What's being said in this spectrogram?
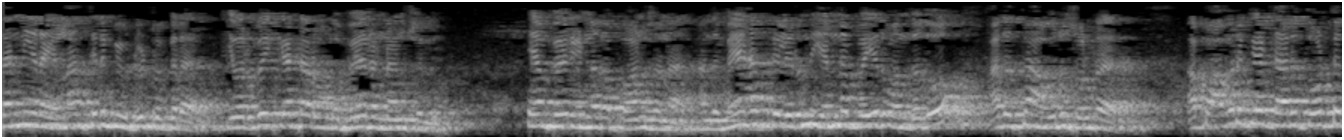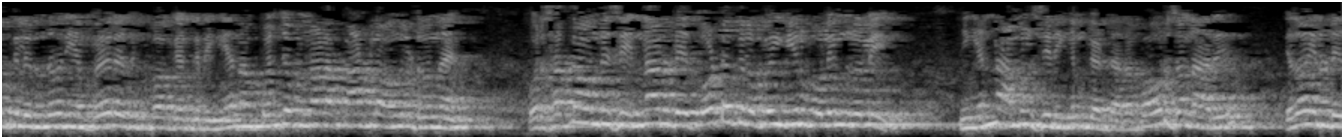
தண்ணீரை எல்லாம் திருப்பி விட்டுட்டு இருக்கிறார். இவர் போய் கேட்டார் உங்கள் பேர் என்னன்னு சொல்லி. என் பேர் என்னதப்பான்னு சொன்னார். அந்த மேகத்திலிருந்து என்ன பெயர் வந்ததோ அதைத்தான் அவரும் சொல்கிறார் அப்போ அவர் கேட்டார் தோட்டத்தில் இருந்தவர் என் பேர் எதுக்குப்பா கேட்குறீங்க நான் கொஞ்சம் முன்னால் காட்டில் வந்துட்டு இருந்தேன். ஒரு சத்தம் வந்துச்சு இன்னாருடைய தோட்டத்தில் போய் நீர் போலின்னு சொல்லி. நீங்கள் என்ன அமல் செய்றீங்கன்னு கேட்டார். அப்போ அவர் சொன்னார் ஏதோ என்னுடைய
